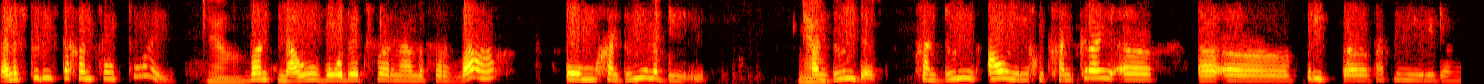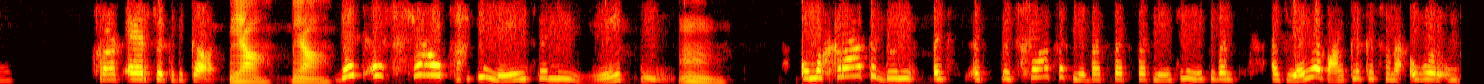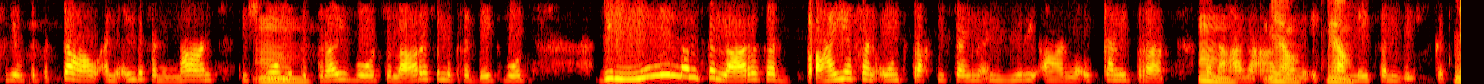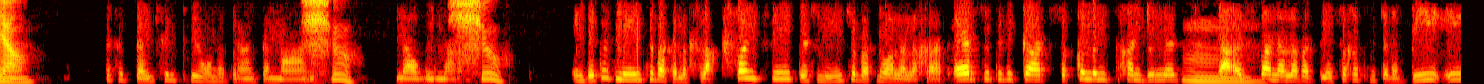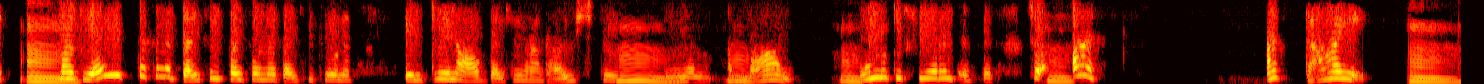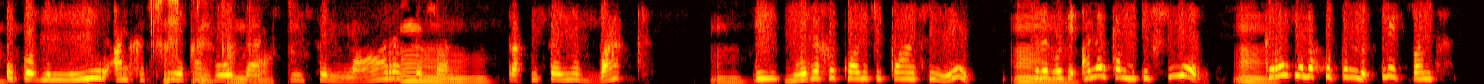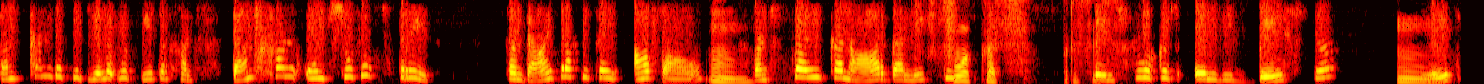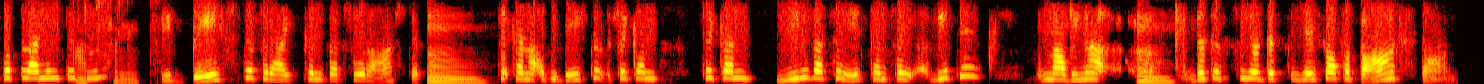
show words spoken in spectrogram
hulle studies te gaan voltooi. Ja. Want nou word dit vir hulle verwag om gaan doen hulle BE ja. gaan doen dit, gaan doen al hierdie goed, gaan kry 'n 'n 'n prip uh, wat noem hierdie ding? Graad R sertifikaat. Ja, ja. Dit is geld wat die mense nie het nie. Mm. Om 'n graad te doen is is dis geld wat wat wat wat mense nie het nie want as jy afhanklik is van 'n ouer om vir jou te betaal aan die einde van die maand, die skool mm. moet bedryf word, salarisse moet gedek word, die minimum salaris wat baie van ons praktisyne in hierdie area, ek kan nie praat van 'n mm, ander area ja, nie. Ek ja. kan net van die Weskus. Ja. Is dit 1200 rand 'n maand? Sjoe. Nou wie nou? Sjoe. En dit is mense wat hulle vlak 5 het, dis mense wat nou al hulle graad R sertifikaat sukkelend gaan doen het. Mm. Daar is van hulle wat besig is met hulle BE. Mm. Maar as jy tussen 1500 en 1200 en 2.500 rand huis toe hmm. neem 'n hmm. maand. Hmm. Hoe motiverend is dit? So hmm. as as daai hmm. op 'n manier aangespreek kan word dat die salarisse hmm. van praktisyne wat hmm. die nodige kwalifikasie het hmm. sodat wat die ander kan motiveer. Hmm. Kry julle goed in plek want dan kan dit met julle ook beter gaan. Dan gaan ons soveel stres van daai praktisyn afhaal mm. want sy kan haar dan net fokus presies en fokus om die beste mm. lesbeplanning te doen Absoluut. die beste vir hy kind wat voor haar sit mm. sy kan op die beste sy kan sy kan hierdie wat sy het kan sy weet jy Malvina mm. dit is vir jou dat jy sal verbaas staan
